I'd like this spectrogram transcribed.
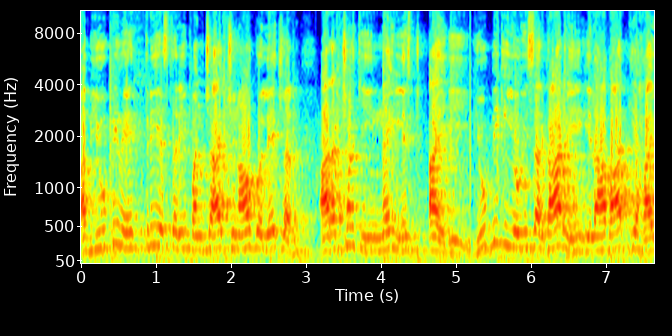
अब यूपी में त्रिस्तरीय पंचायत चुनाव को लेकर आरक्षण की नई लिस्ट आएगी। यूपी की योगी सरकार ने इलाहाबाद के हाई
